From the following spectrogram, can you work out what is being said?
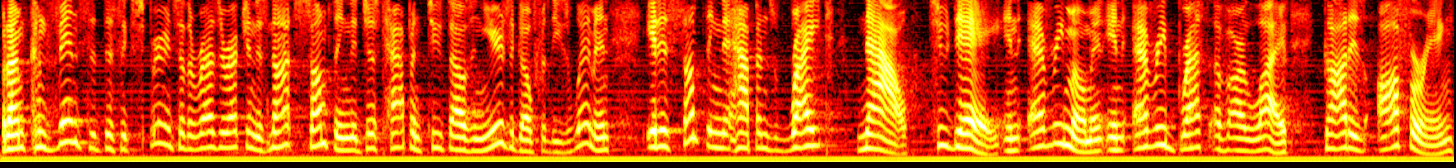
But I'm convinced that this experience of the resurrection is not something that just happened 2,000 years ago for these women. It is something that happens right now, today, in every moment, in every breath of our life. God is offering,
